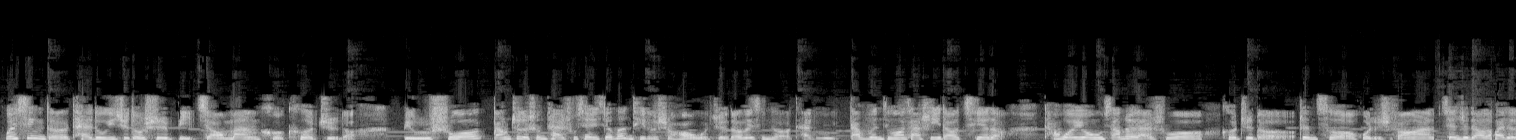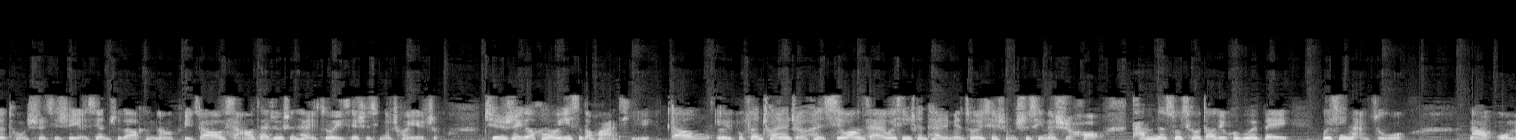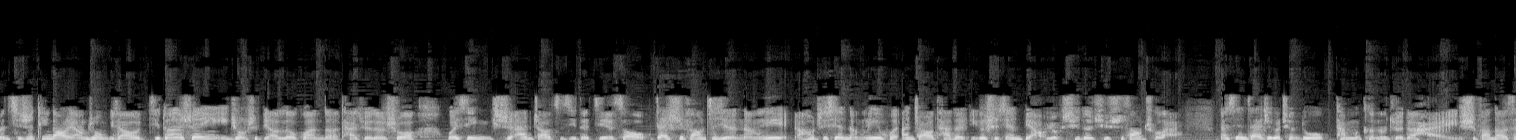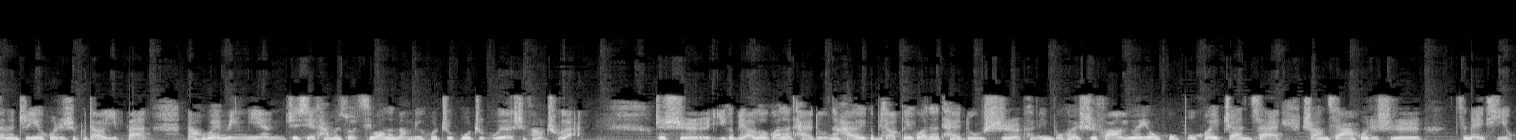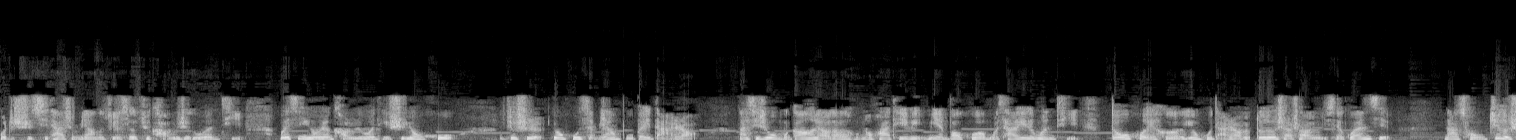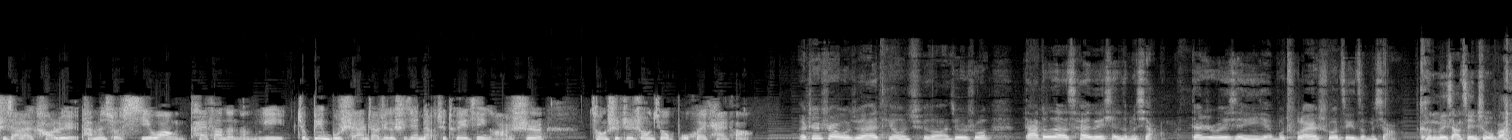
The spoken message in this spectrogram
微信的态度一直都是比较慢和克制的。比如说，当这个生态出现一些问题的时候，我觉得微信的态度大部分情况下是一刀切的，他会用相对来说克制的政策或者是方案，限制掉了坏者的同时，其实也限制了可能比较想要在这个生态里做一些事情的创业者。其实是一个很有意思的话题。当有一部分创业者很希望在微信生态里面做一些什么事情的时候，他们的诉求到底会不会被微信满足？那我们其实听到两种比较极端的声音，一种是比较乐观的，他觉得说微信是按照自己的节奏在释放自己的能力，然后这些能力会按照他的一个时间表有序的去释放出来。那现在这个程度，他们可能觉得还释放到三分之一或者是不到一半，那会不会明年这些他们所期望的能力会逐步逐步的释放出来？这是一个比较乐观的态度，那还有一个比较悲观的态度是肯定不会释放，因为用户不会站在商家或者是自媒体或者是其他什么样的角色去考虑这个问题。微信永远考虑的问题是用户，就是用户怎么样不被打扰。那其实我们刚刚聊到的很多话题里面，包括摩擦力的问题，都会和用户打扰多多少少有一些关系。那从这个视角来考虑，他们所希望开放的能力，就并不是按照这个时间表去推进，而是。从始至终就不会开放，那这事儿我觉得还挺有趣的啊，就是说大家都在猜微信怎么想，但是微信也不出来说自己怎么想，可能没想清楚吧。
